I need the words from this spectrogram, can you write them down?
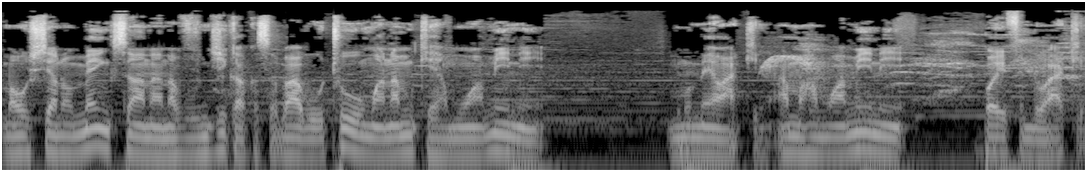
mahusiano mengi sana yanavunjika kwa sababu tu mwanamke hamwamini mume wake ama hamwamini boyfriend wake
